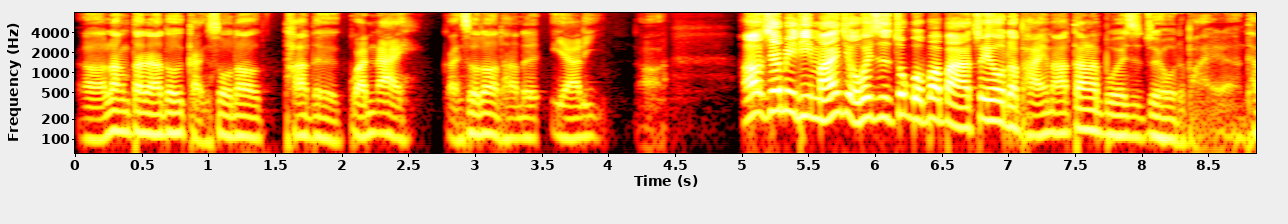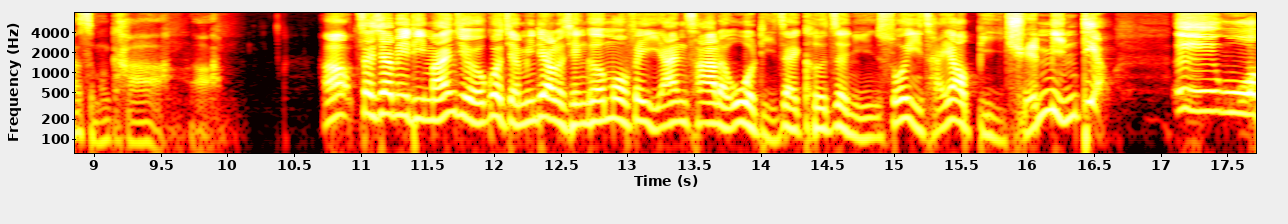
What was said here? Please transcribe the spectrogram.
啊，让大家都感受到他的关爱，感受到他的压力啊。好，下面一题，马英九会是中国爸爸最后的牌吗？当然不会是最后的牌了，他什么咖啊？好，在下面一题，马英九有过假民调的前科，莫非已安插了卧底在柯震营，所以才要比全民调？诶，我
